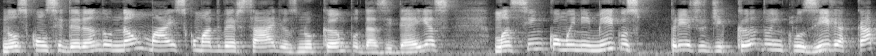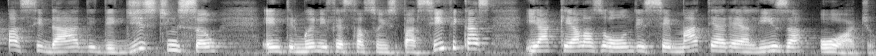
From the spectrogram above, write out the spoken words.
nos considerando não mais como adversários no campo das ideias, mas sim como inimigos, prejudicando inclusive a capacidade de distinção entre manifestações pacíficas e aquelas onde se materializa o ódio.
